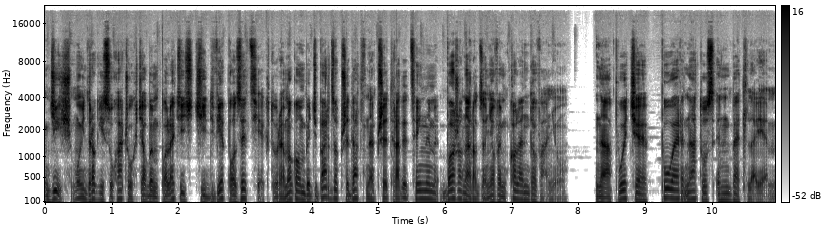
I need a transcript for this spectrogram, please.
Dziś, mój drogi słuchaczu, chciałbym polecić Ci dwie pozycje, które mogą być bardzo przydatne przy tradycyjnym bożonarodzeniowym kolędowaniu. Na płycie Puer Natus in Bethlehem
